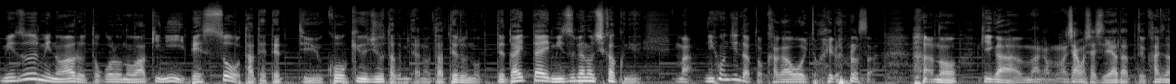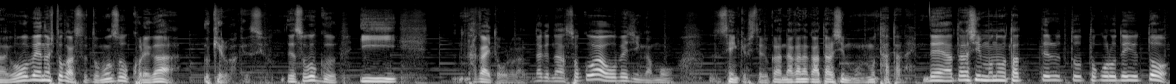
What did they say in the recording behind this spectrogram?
湖のあるところの脇に別荘を建ててっていう高級住宅みたいなのを建てるのって大体水辺の近くにまあ日本人だと蚊が多いとかいろいろさ あの木がまもしゃもしゃして嫌だっていう感じなので欧米の人からするとものすごくこれが受けるわけですよ。ですごくいい高いところがある。だけどそこは欧米人がもう占拠してるからなかなか新しいものも立たない。で新しいものを立ってるとところで言うと、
